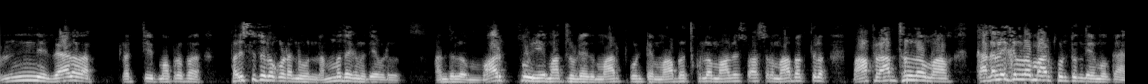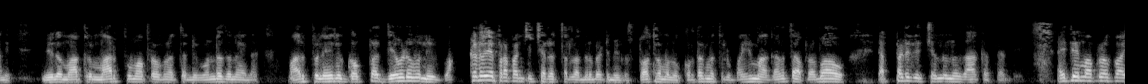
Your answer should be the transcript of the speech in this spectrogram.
అన్ని వేళ ప్రతి మా ప్రభ పరిస్థితుల్లో కూడా నువ్వు నమ్మదగిన దేవుడు. అందులో మార్పు ఏ మాత్రం లేదు. మార్పు ఉంటే మా బ్రతుకుల్లో మా విశ్వాసంలో మా భక్తుల్లో మా ప్రార్థనలో మా కదలికల్లో మార్పు ఉంటుందేమో కానీ మీలో మాత్రం మార్పు మా ప్రభుత్వ తండ్రి ఉండదు నాయన. మార్పు లేని గొప్ప దేవుడు నువ్వు ఒక్కడే ప్రపంచ చరిత్రలో అందుని బట్టి మీకు స్తోత్రములు కృతజ్ఞతలు మహిమ ఘనత ప్రభావం ఎప్పటికీ చెందును కాక అయితే మా ప్రభావ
